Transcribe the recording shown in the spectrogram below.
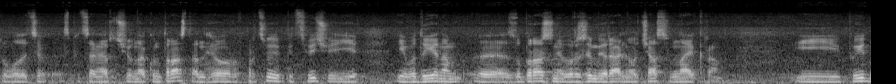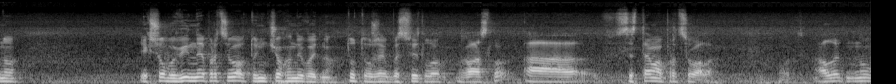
Доводиться спеціальна речовина контраст, ангіограф працює, підсвічує її і видає нам е, зображення в режимі реального часу на екран. І відповідно Якщо б він не працював, то нічого не видно. Тут вже якби світло гасло, а система працювала. От. Але ну,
